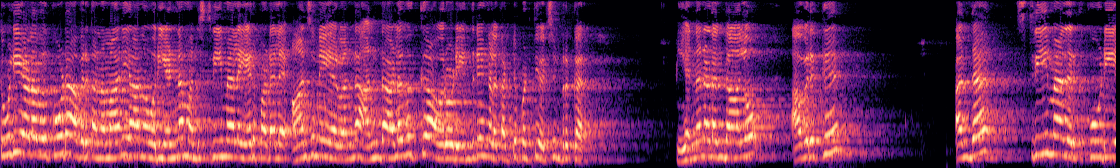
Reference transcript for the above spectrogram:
துளி அளவு கூட அவருக்கு அந்த மாதிரியான ஒரு எண்ணம் அந்த ஸ்திரீ மேல ஏற்படல. ஆஞ்சநேயர் வந்து அந்த அளவுக்கு அவரோட இந்திரியங்களை கட்டுப்படுத்தி வச்சுட்டு இருக்கார் என்ன நடந்தாலும் அவருக்கு அந்த ஸ்திரீ மேல இருக்கக்கூடிய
